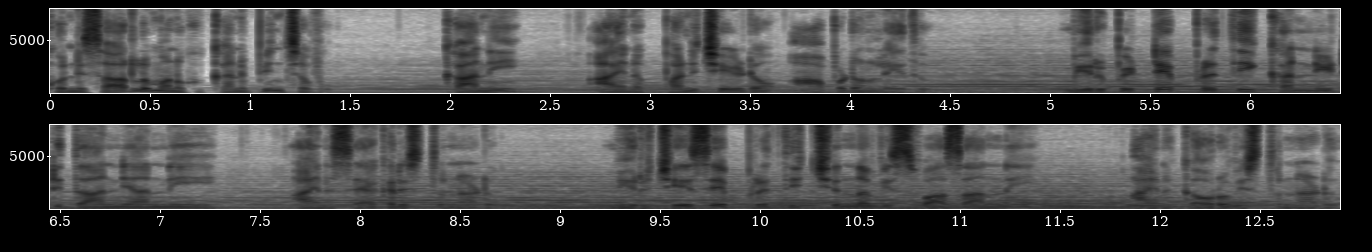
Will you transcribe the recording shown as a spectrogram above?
కొన్నిసార్లు మనకు కనిపించవు కానీ ఆయన పని చేయడం ఆపడం లేదు. మీరు పెట్టే ప్రతి కన్నీటి ధాన్యాన్ని ఆయన సేకరిస్తున్నాడు. మీరు చేసే ప్రతి చిన్న విశ్వాసాన్ని ఆయన గౌరవిస్తున్నాడు.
